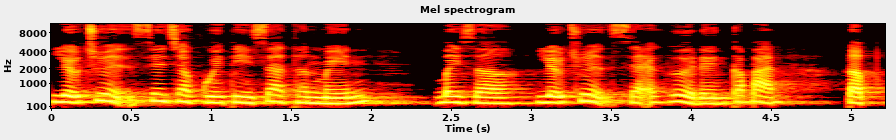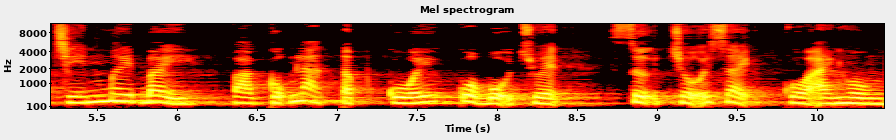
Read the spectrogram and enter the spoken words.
Liễu truyện xin chào quý thính giả thân mến. Bây giờ Liễu truyện sẽ gửi đến các bạn tập 97 và cũng là tập cuối của bộ truyện Sự trỗi dậy của anh hùng.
